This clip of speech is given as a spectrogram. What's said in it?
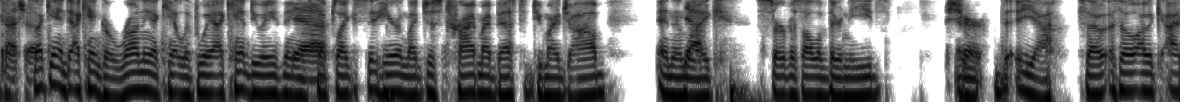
Gotcha. So I can't I can't go running, I can't lift weight, I can't do anything Yeah. except like sit here and like just try my best to do my job and then Yeah. like service all of their needs. sure. Th- yeah. So so I, I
